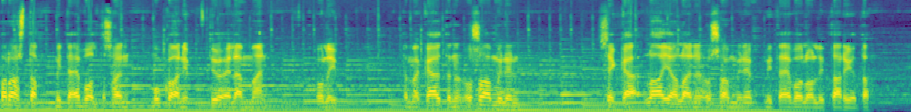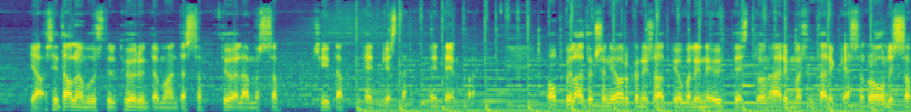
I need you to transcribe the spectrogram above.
Parasta, mitä Evolta sain mukaani työelämään, oli tämä käytännön osaaminen sekä laaja-alainen osaaminen, mitä Evolla oli tarjota ja sitä olen pystynyt hyödyntämään tässä työelämässä siitä hetkestä eteenpäin. Oppilaitoksen ja organisaation välinen yhteistyö on äärimmäisen tärkeässä roolissa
